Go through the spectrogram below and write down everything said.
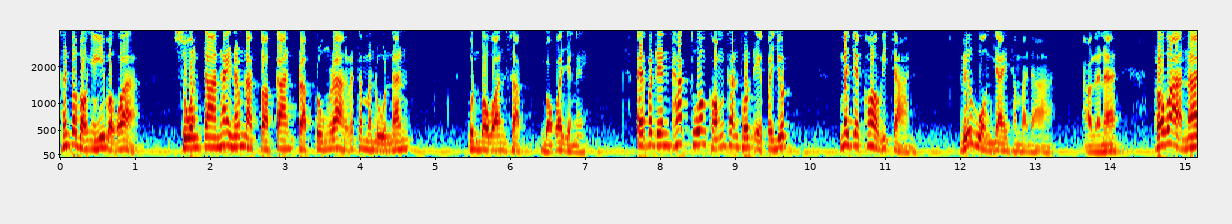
ท่านก็บอกอย่างนี้บอกว่า ส่วนการให้น้ำหนักต่อการปรับปรุงร่างรัฐธรรมนูญนั้น คุณบวรศักดิ์บอกว่ายังไงไอประเด็นทักท้วงของท่านพลเอกประยุทธ์ ไม่ใช่ข้อวิจารณ์ หรือห่วงใยธรรมดาเอาแล้วนะ เพราะว่านา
